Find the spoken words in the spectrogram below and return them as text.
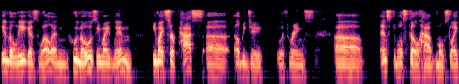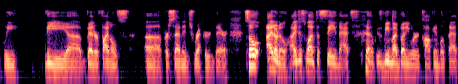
in the league as well, and who knows? He might win. He might surpass uh, LBJ with rings, uh, and st- will still have most likely the uh, better finals uh, percentage record there. So I don't know. I just want to say that because me and my buddy were talking about that.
